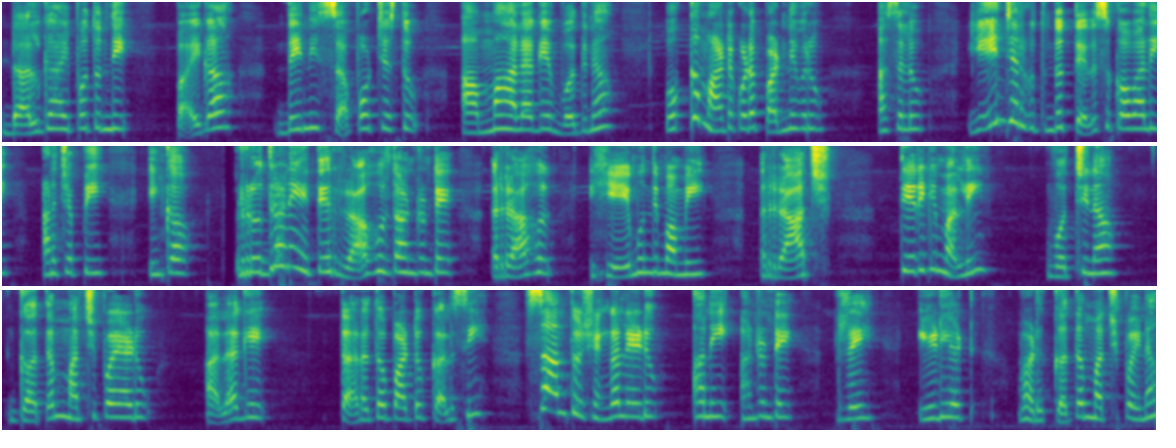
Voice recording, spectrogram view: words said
డల్గా అయిపోతుంది. పైగా దీన్ని సపోర్ట్ చేస్తూ అమ్మ అలాగే వదిన ఒక్క మాట కూడా పడినివ్వరు. అసలు ఏం జరుగుతుందో తెలుసుకోవాలి అని చెప్పి ఇంకా రుద్రని అయితే రాహుల్తో అంటుంటే రాహుల్ ఏముంది మమ్మీ? రాజ్ తిరిగి మళ్ళీ వచ్చిన గతం మర్చిపోయాడు. అలాగే తనతో పాటు కలిసి సంతోషంగా లేడు. అని అంటుంటే రే ఈడియట్ వాడు గతం మర్చిపోయినా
